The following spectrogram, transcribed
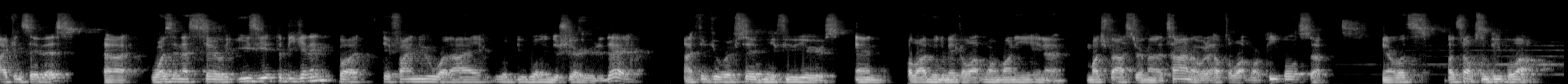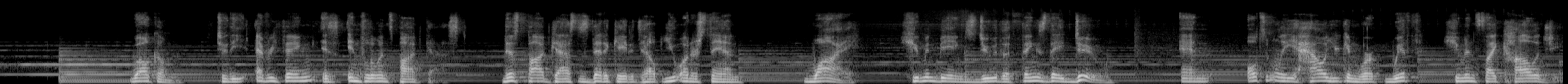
I can say this. Uh, wasn't necessarily easy at the beginning, but if I knew what I would be willing to share here today, I think it would have saved me a few years and allowed me to make a lot more money in a much faster amount of time. I would have helped a lot more people. So, you know, let's let's help some people out. Welcome to the Everything is Influence podcast. This podcast is dedicated to help you understand why human beings do the things they do and ultimately how you can work with human psychology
